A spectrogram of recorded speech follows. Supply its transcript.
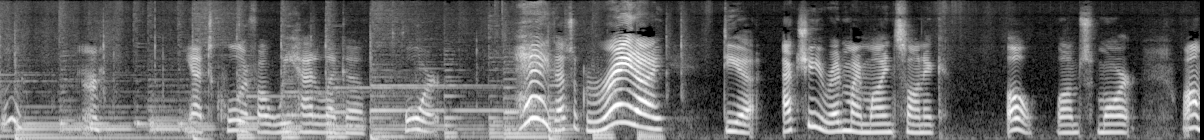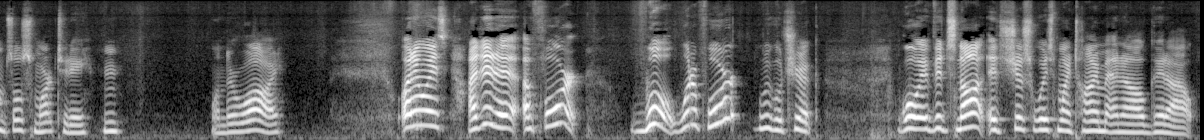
Mm. Yeah, it's cooler if we had like a Hey, that's a great idea. Actually, you read my mind, Sonic. Oh, well, I'm smart. Well, I'm so smart today. Hmm. Wonder why. Well, anyways, I did it. A fort. Whoa, what a fort? Let me go check. Well, if it's not, it's just waste my time and I'll get out.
